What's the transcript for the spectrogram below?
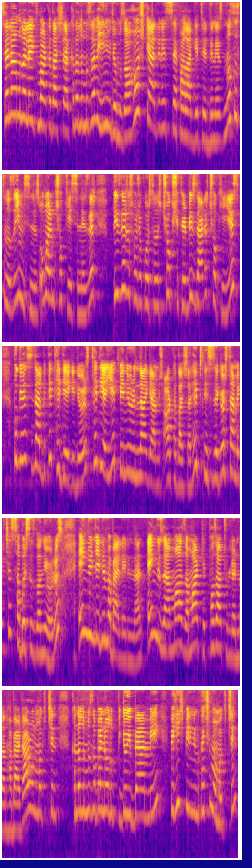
Selamun Aleyküm arkadaşlar. Kanalımıza ve yeni videomuza hoş geldiniz. Sefalar getirdiniz. Nasılsınız? iyi misiniz? Umarım çok iyisinizdir. Bizleri de soracak olursanız çok şükür bizler de çok iyiyiz. Bugün sizlerle birlikte Teddy'ye gidiyoruz. Teddy'ye yepyeni ürünler gelmiş arkadaşlar. Hepsini size göstermek için sabırsızlanıyoruz. En güncel indirim haberlerinden, en güzel mağaza, market, pazar turlarından haberdar olmak için kanalımıza abone olup videoyu beğenmeyi ve hiçbir indirimi kaçırmamak için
